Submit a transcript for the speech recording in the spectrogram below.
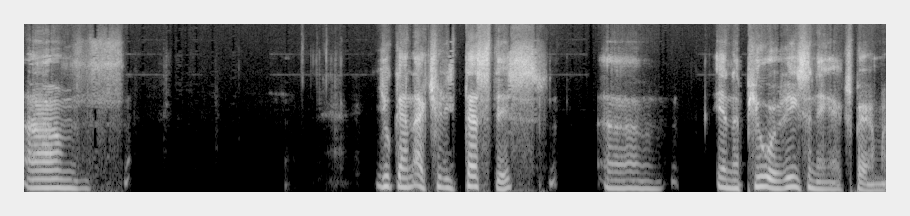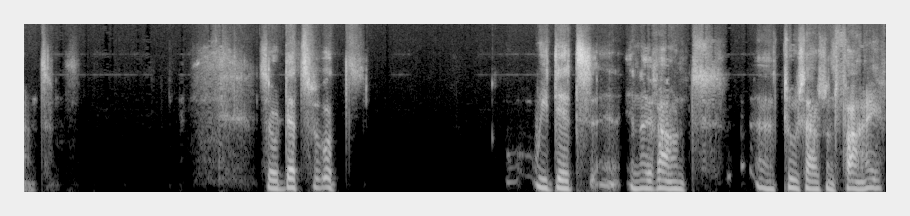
Um, you can actually test this um, in a pure reasoning experiment. So that's what we did in around uh, 2005.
